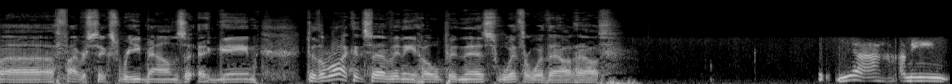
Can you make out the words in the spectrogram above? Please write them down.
uh, five or six rebounds a game. Do the Rockets have any hope in this with or without House? Yeah, I mean,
